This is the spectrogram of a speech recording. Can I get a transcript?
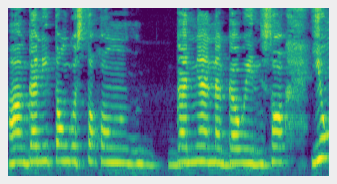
Uh, ganito ang gusto kong ganyan na gawin. So, yung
